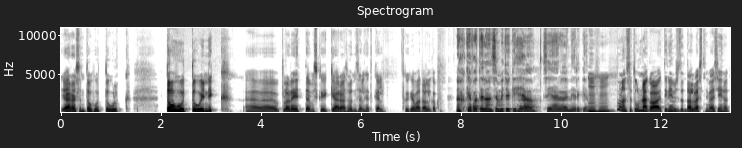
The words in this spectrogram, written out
jääras on tohutu hulk, tohutu hunnik planeete, mis kõik jääras on sel hetkel, kui kevad algab noh, kevadel on see muidugi hea, see jääraenergia mm. -hmm. mul on see tunne ka, et inimesed on talvest nii väsinud,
